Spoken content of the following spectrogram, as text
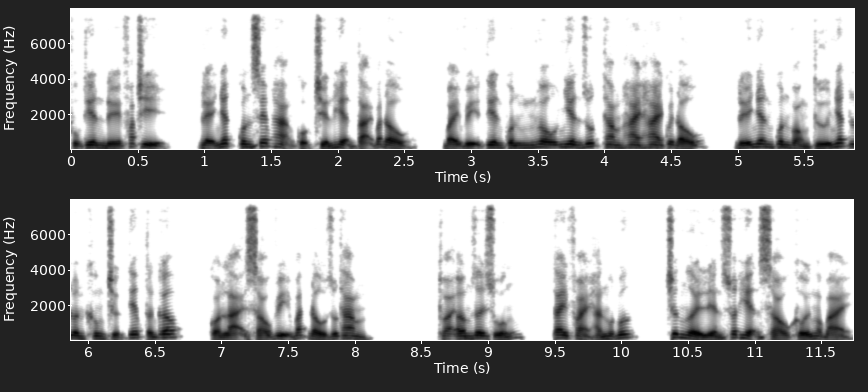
phụng tiên đế pháp chỉ, đệ nhất quân xếp hạng cuộc chiến hiện tại bắt đầu, bảy vị tiên quân ngẫu nhiên rút thăm hai hai quyết đấu, đế nhân quân vòng thứ nhất luân không trực tiếp tấn cấp, còn lại sáu vị bắt đầu rút thăm. Thoại âm rơi xuống, tay phải hắn một bước, trước người liền xuất hiện sáu khối ngọc bài,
